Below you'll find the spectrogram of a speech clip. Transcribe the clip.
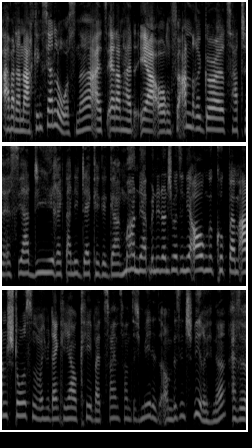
Aber danach ging es ja los, ne? Als er dann halt eher Augen für andere Girls hatte, ist ja direkt an die Decke gegangen. Mann, der hat mir noch nicht mal in die Augen geguckt beim Anstoßen. Wo ich mir denke, ja, okay, bei 22 Mädels auch ein bisschen schwierig, ne? Also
